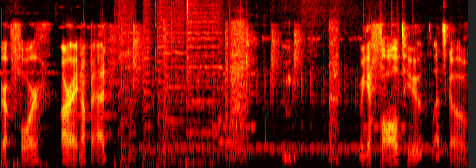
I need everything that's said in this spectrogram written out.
You're up four? Alright, not bad. We get fall too? Let's go.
